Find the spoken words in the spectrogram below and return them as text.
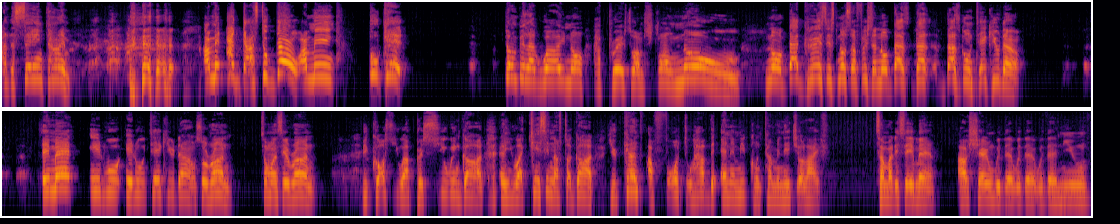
at the same time. I mean, I got to go. I mean, book it. Don't be like, well, you know, I pray so I'm strong. No. No, that grace is not sufficient. No, that's that that's going to take you down. Amen. It will it will take you down. So run. Someone say run. Because you are pursuing God and you are chasing after God, you can't afford to have the enemy contaminate your life. Somebody say amen. I was sharing with the with the with the new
